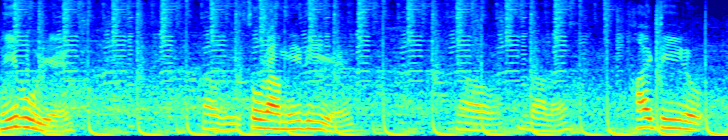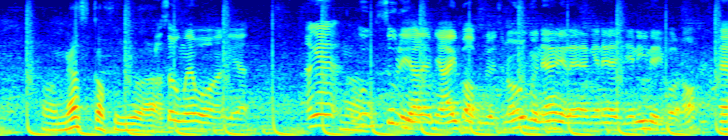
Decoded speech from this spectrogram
မီးဘူးရယ်ဟုတ်ပြီဆိုလာမီးသီးရယ်ဟုတ်ဒါလည်းဟိုက်တီတို့ဟို Nest Coffee တို့အစုံပဲပေါ့အန်ကဲ အန်ကဲအခုစုတွေကလည်းအများကြီးပေါက်ဘူးလေကျွန်တော်တို့ဝန်ထမ်းတွေလည်းအန်ကဲနဲ့ရင်းနှီးနေပြီပေါ့နော်အဲ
